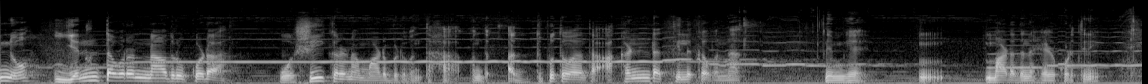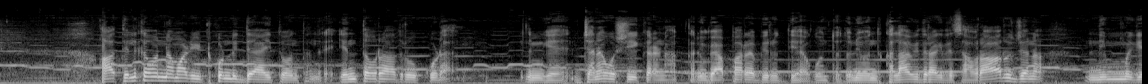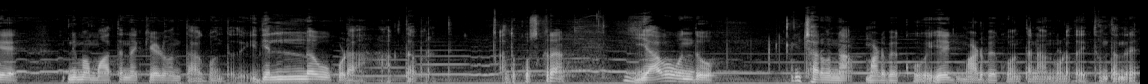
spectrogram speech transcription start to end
ಇನ್ನು ಎಂಥವರನ್ನಾದರೂ ಕೂಡ ವಶೀಕರಣ ಮಾಡಿಬಿಡುವಂತಹ ಒಂದು ಅದ್ಭುತವಾದಂಥ ಅಖಂಡ ತಿಲಕವನ್ನು ನಿಮಗೆ ಮಾಡೋದನ್ನು ಹೇಳ್ಕೊಡ್ತೀನಿ. ಆ ತಿಲಕವನ್ನು ಮಾಡಿ ಇಟ್ಕೊಂಡಿದ್ದೇ ಆಯಿತು ಅಂತಂದರೆ ಎಂಥವರಾದರೂ ಕೂಡ ನಿಮಗೆ ಜನ ವಶೀಕರಣ ಆಗ್ತಾರೆ, ವ್ಯಾಪಾರ ಅಭಿವೃದ್ಧಿ ಆಗುವಂಥದ್ದು. ನೀವೊಂದು ಕಲಾವಿದರಾಗಿದೆ ಸಾವಿರಾರು ಜನ ನಿಮಗೆ ನಿಮ್ಮ ಮಾತನ್ನು ಕೇಳುವಂಥ ಆಗುವಂಥದ್ದು ಇದೆಲ್ಲವೂ ಕೂಡ ಆಗ್ತಾ ಬರುತ್ತೆ. ಅದಕ್ಕೋಸ್ಕರ ಯಾವ ಒಂದು ವಿಚಾರವನ್ನು ಮಾಡಬೇಕು, ಹೇಗೆ ಮಾಡಬೇಕು ಅಂತ ನಾನು ನೋಡೋದಾಯಿತು ಅಂತಂದರೆ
